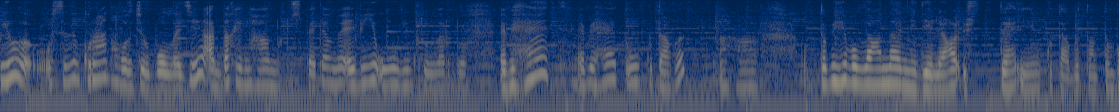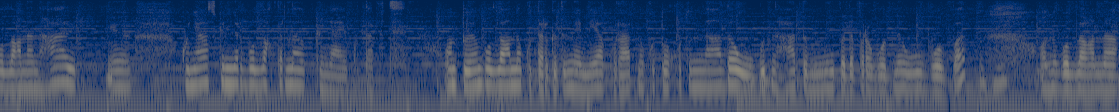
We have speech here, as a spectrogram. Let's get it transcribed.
Быйыл осының Куран хоз жыл болла ди, ардах ин хан түспәтә, но әби угин кутулар ду. Эбихет, эбихет у кутагыт. Ага. Тобихи боллагана неделяга үстә иң кутабыт. Онтон боллаганан ха э, күняс күннер боллактарына күнәй кутабыт. Онтон боллагана кутаргытын эме аккуратно кутокутунна да угут ха тымны водопроводный у болбат. Оны боллагана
